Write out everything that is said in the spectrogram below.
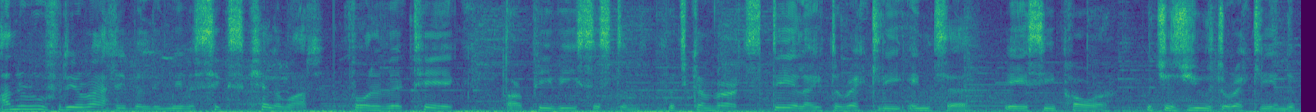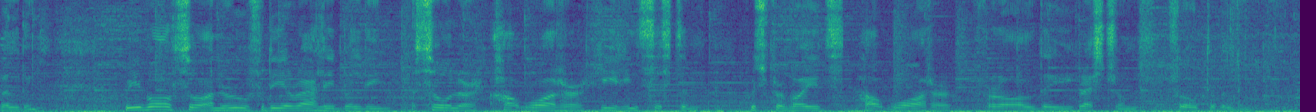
On the roof of the O'Rahilly building, we have a 6 kilowatt photovoltaic or PV system which converts daylight directly into AC power, which is used directly in the building. We have also on the roof of the O'Rahilly building a solar hot water heating system which provides hot water for all the restrooms throughout the building.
